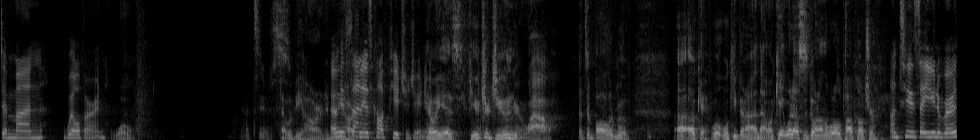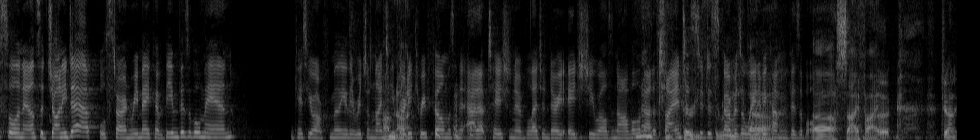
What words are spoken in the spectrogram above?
Demun Wilburn. Whoa. that seems That would be hard. It'd Oh, be his hard son to- is called Future Junior. Oh, he is Future Junior. Wow, that's a baller move. Uh, okay, we'll we'll keep an eye on that one. Kate, what else is going on in the world of pop culture? On Tuesday, Universal announced that Johnny Depp will star in remake of The Invisible Man. In case you aren't familiar, the original 1933 film was an adaptation of legendary H.G. Wells' novel about a scientist who discovers a way to uh, become invisible. Uh, sci-fi. Johnny,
